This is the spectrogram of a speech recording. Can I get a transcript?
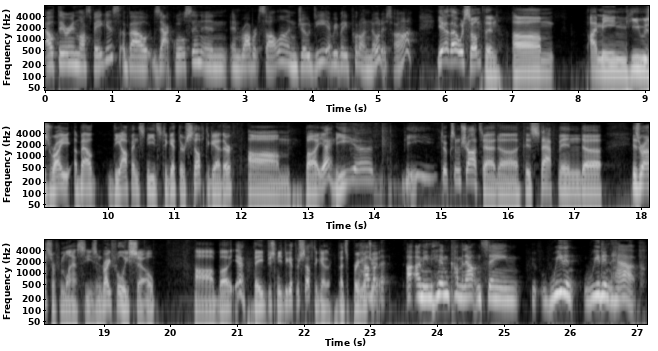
out there in Las Vegas about Zach Wilson and and Robert Saleh and Joe D. Everybody put on notice, huh? Yeah, that was something. Um, I mean, he was right about the offense needs to get their stuff together. Um, but yeah, he uh, he took some shots at uh, his staff and uh, his roster from last season, rightfully so. Uh, but yeah, they just need to get their stuff together. That's pretty How much about it. I I mean, him coming out and saying we didn't we didn't have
